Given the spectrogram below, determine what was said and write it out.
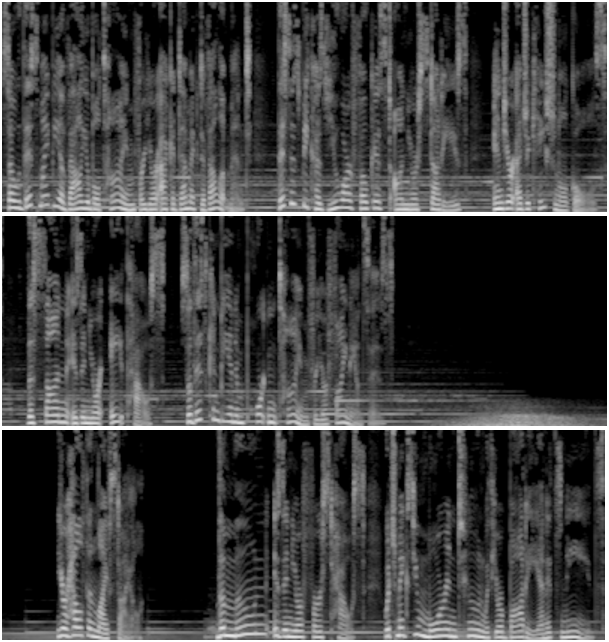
so this might be a valuable time for your academic development. This is because you are focused on your studies and your educational goals. The Sun is in your eighth house, so this can be an important time for your finances. Your health and lifestyle. The Moon is in your first house, which makes you more in tune with your body and its needs.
